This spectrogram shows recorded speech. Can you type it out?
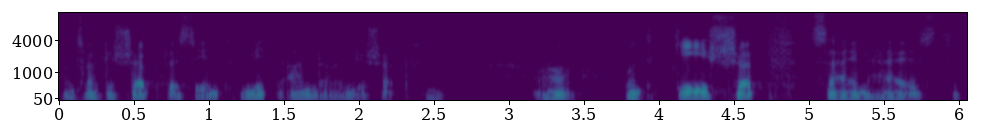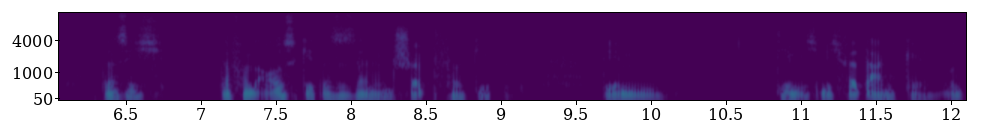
Und zwar Geschöpfe sind mit anderen Geschöpfen. Äh, und Geschöpf sein heißt, dass ich davon ausgehe, dass es einen Schöpfer gibt, dem dem ich mich verdanke und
